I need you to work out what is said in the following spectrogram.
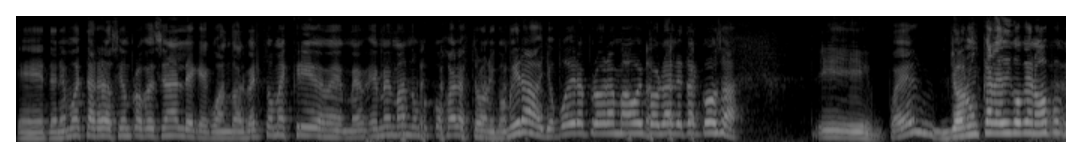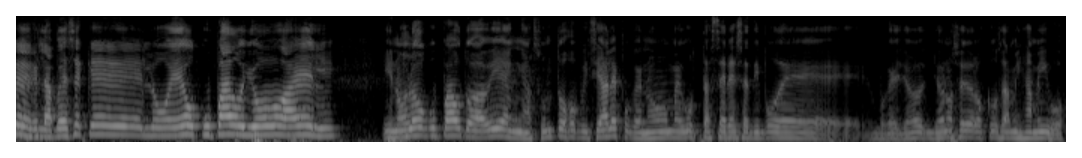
eh, tenemos esta relación profesional de que cuando Alberto me escribe, me, me- él me manda un correo electrónico. Mira, yo puedo ir al programa hoy para hablar de tal cosa. Y pues yo nunca le digo que no, porque las veces que lo he ocupado yo a él, y no lo he ocupado todavía en asuntos oficiales, porque no me gusta hacer ese tipo de... Porque yo, yo no soy de los que usan mis amigos.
